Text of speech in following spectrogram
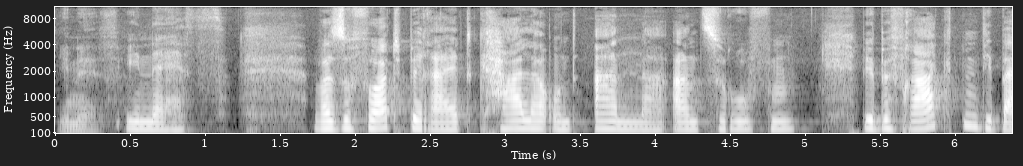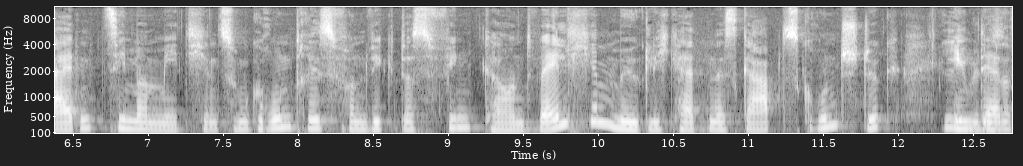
Ines. Ines, war sofort bereit, Carla und Anna anzurufen. Wir befragten die beiden Zimmermädchen zum Grundriss von Viktors Finca und welche Möglichkeiten es gab, das Grundstück Liebe in der.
